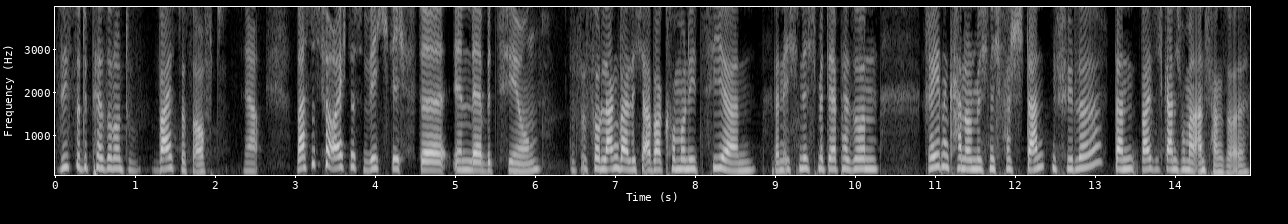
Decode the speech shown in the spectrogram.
siehst du die Person und du weißt das oft. Ja. Was ist für euch das Wichtigste in der Beziehung? Das ist so langweilig, aber kommunizieren. Wenn ich nicht mit der Person reden kann und mich nicht verstanden fühle, dann weiß ich gar nicht, wo man anfangen soll.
